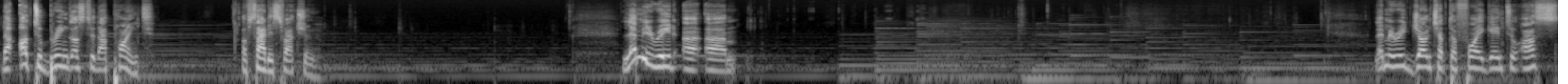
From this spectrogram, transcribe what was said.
that ought to bring us to that point of satisfaction. Let me read uh, um, Let me read John chapter 4 again to us.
